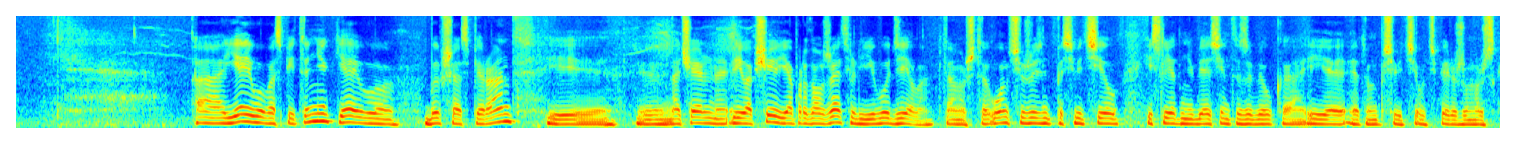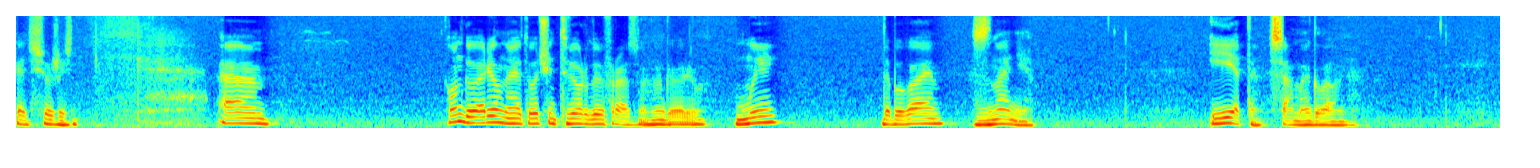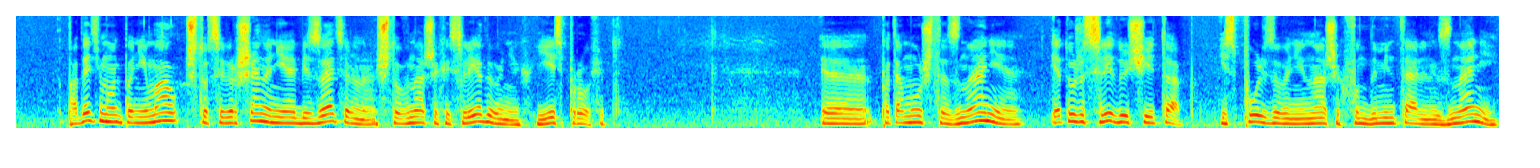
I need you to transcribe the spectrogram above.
А я его воспитанник, я его бывший аспирант и, и начально, и вообще я продолжатель его дела, потому что он всю жизнь посвятил исследованию биосинтеза белка, и я этому посвятил теперь уже, можно сказать, всю жизнь. А, он говорил на это очень твердую фразу. Он говорил, мы добываем знания. И это самое главное. Под этим он понимал, что совершенно не обязательно, что в наших исследованиях есть профит. Э, потому что знание – это уже следующий этап использования наших фундаментальных знаний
